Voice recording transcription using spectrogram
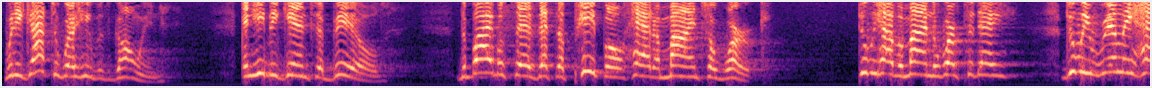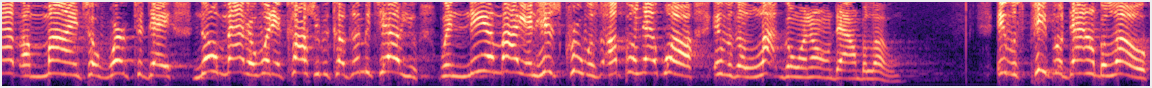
when he got to where he was going and he began to build, the Bible says that the people had a mind to work. Do we have a mind to work today? Do we really have a mind to work today, no matter what it costs you? Because let me tell you, when Nehemiah and his crew was up on that wall, it was a lot going on down below. It was people down below. Uh,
